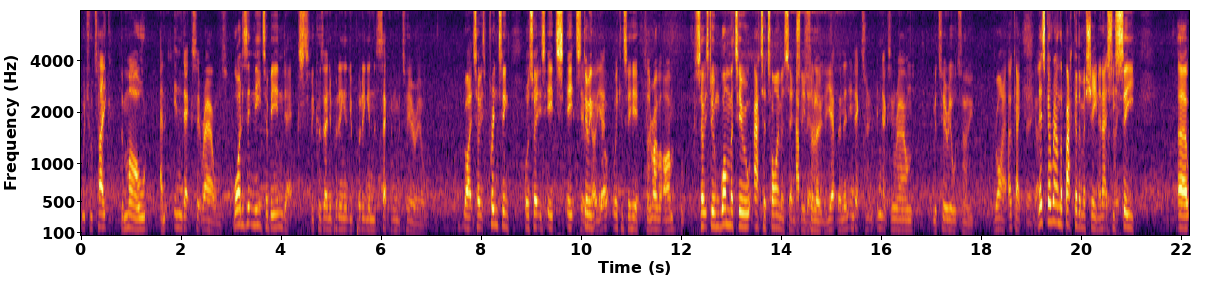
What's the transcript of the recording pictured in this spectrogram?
which will take the mould and index it round Why does it need to be indexed? because then you're putting it you're putting in the second material. Right. So it's printing, or so it's it's it's Here we doing. go, yeah. we can see here. So the robot arm, So it's doing one material at a time, essentially. then. absolutely, yep. And then indexing indexing round material two. Right. Okay. There you go. Let's go around the back of the machine and actually Okay. see uh,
